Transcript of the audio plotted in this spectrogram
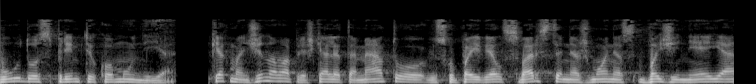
būdus priimti komuniją. Kiek man žinoma, prieš keletą metų viskupai vėl svarstė, nes žmonės važinėja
